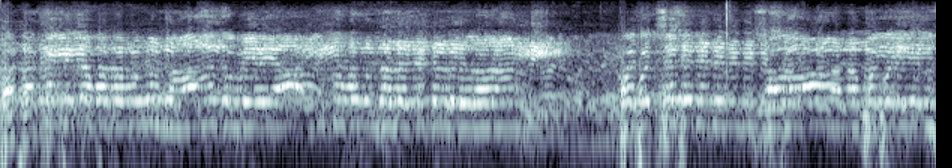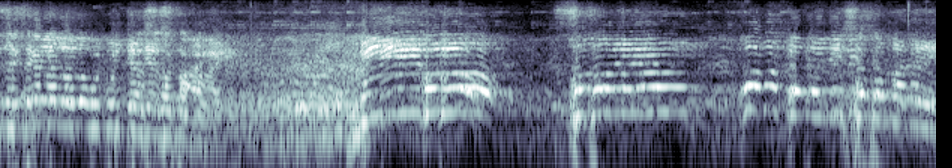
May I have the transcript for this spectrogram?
పదకైదు పదకొండు నాలుగు వేల ఐదు వందల గంటల దూరాన్ని పద్దెనిమిది నిమిషాల నలభై ఐదు సెకండ్లలో పూర్తి చేస్తున్నాయి మీకు సమయం నిమిషం అది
